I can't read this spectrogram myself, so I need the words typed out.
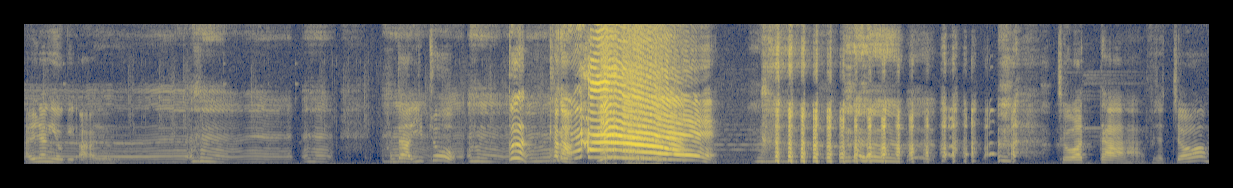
알량이 여기, 아, 아, 여기. 간다, 2초. 끝! 켜놔. 예! 좋았다. 보셨죠?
